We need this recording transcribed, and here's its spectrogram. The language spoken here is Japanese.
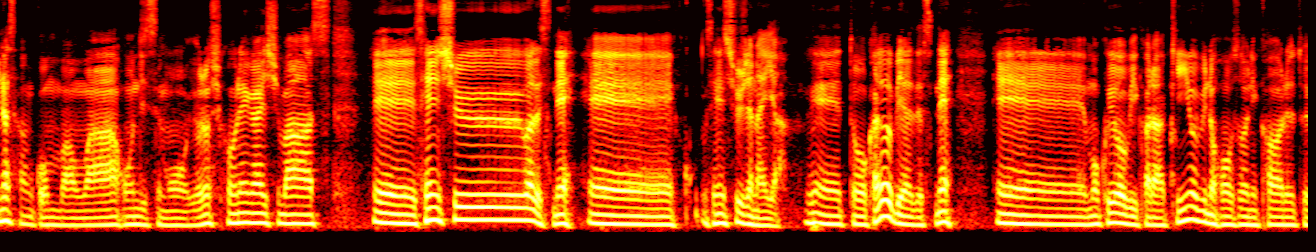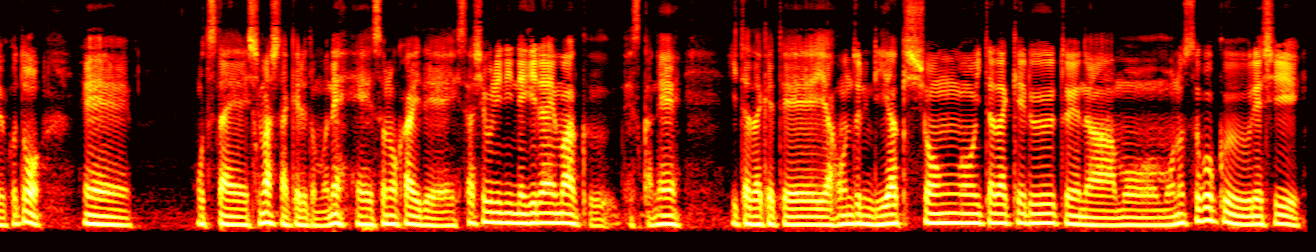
皆さんこんばんは。本日もよろしくお願いします。えー、先週はですね、えー、先週じゃないや、えっ、ー、と、火曜日はですね、えー、木曜日から金曜日の放送に変わるということを、えー、お伝えしましたけれどもね、えー、その回で久しぶりにねぎらいマークですかね、いただけて、いや、本当にリアクションをいただけるというのはもうものすごく嬉しい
